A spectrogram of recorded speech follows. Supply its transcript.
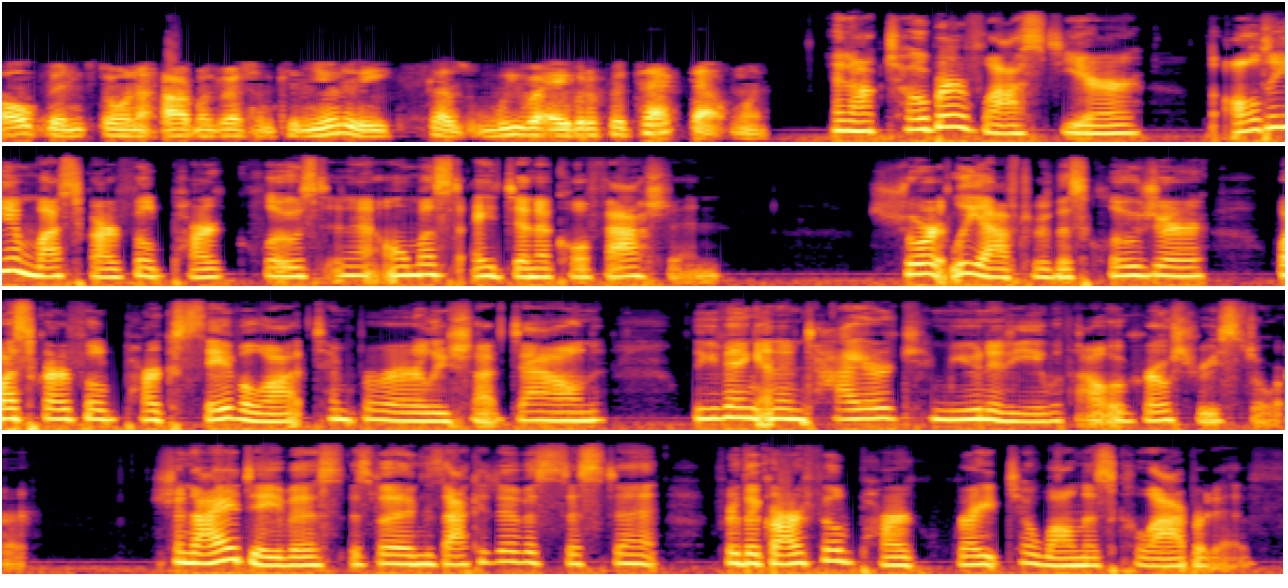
open during the Auburn Gresham community because we were able to protect that one. In October of last year, the Aldi in West Garfield Park closed in an almost identical fashion. Shortly after this closure, West Garfield Park Save a Lot temporarily shut down, leaving an entire community without a grocery store. Shania Davis is the executive assistant for the Garfield Park Right to Wellness Collaborative.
